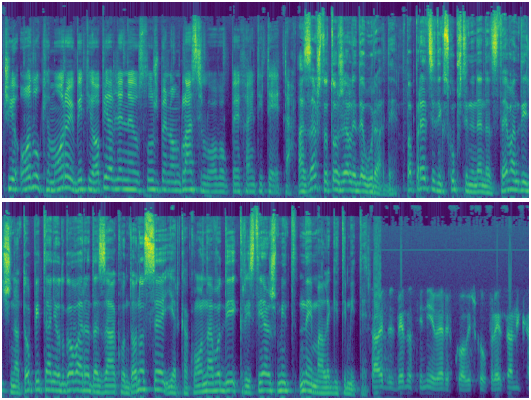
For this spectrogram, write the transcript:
čije odluke moraju biti objavljene u službenom glasilu ovog BH entiteta. A zašto to žele da urade? Pa predsjednik Skupštine Nenad Stevandić na to pitanje odgovara da zakon donose jer kako on navodi, Kristijan Schmidt nema legitimitet. Savjet bezbjednosti nije verifiko viškog predstavnika,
